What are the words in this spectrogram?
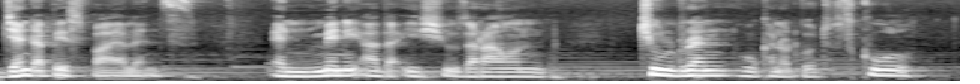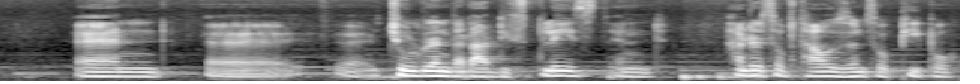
gender-based violence, and many other issues around children who cannot go to school, and uh, uh, children that are displaced, and hundreds of thousands of people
